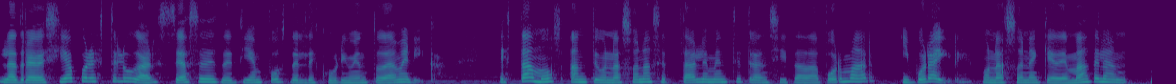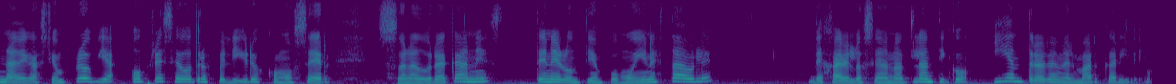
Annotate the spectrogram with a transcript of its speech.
La travesía por este lugar se hace desde tiempos del descubrimiento de América Estamos ante una zona aceptablemente transitada por mar y por aire, una zona que además de la navegación propia ofrece otros peligros como ser zona de huracanes, tener un tiempo muy inestable, dejar el Océano Atlántico y entrar en el mar caribeño.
